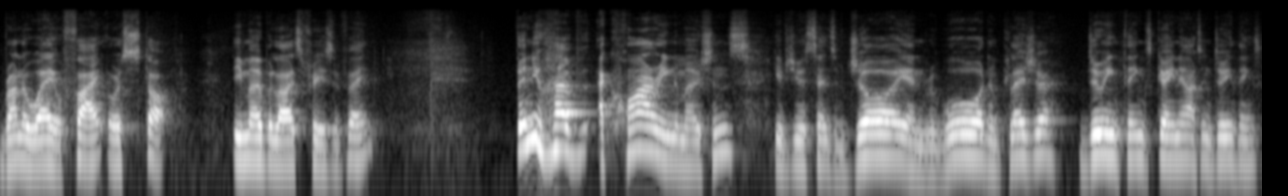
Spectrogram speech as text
run away or fight, or a stop, immobilize, freeze, and faint. Then you have acquiring emotions, gives you a sense of joy and reward and pleasure, doing things, going out and doing things.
